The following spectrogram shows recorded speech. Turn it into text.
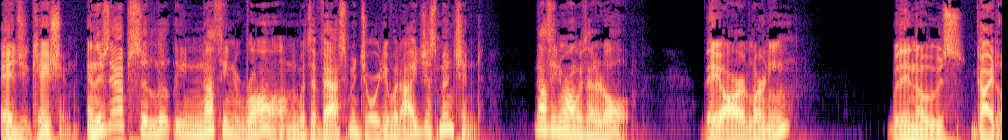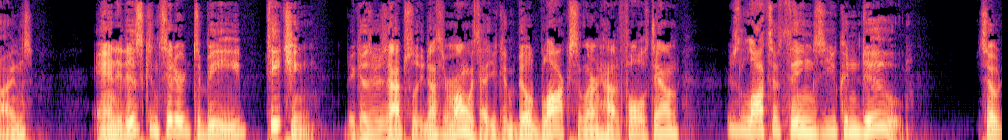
education. And there's absolutely nothing wrong with the vast majority of what I just mentioned. Nothing wrong with that at all. They are learning within those guidelines, and it is considered to be teaching because there's absolutely nothing wrong with that. You can build blocks and learn how it falls down there's lots of things you can do. So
